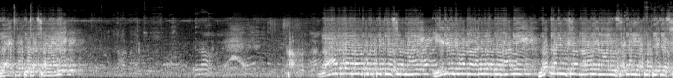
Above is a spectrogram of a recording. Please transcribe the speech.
లైట్ పూర్తి వచ్చాయి నాలుగో రౌండ్ పూర్తి చేసుకున్నాయి ఎనిమిది వందల అడుగుల దూరాన్ని ఒక్క నిమిషం నలభై నాలుగు సెకండ్లు పూర్తి చేసుకున్నాయి ఆహా! ఎట్లా? ఆహా! ఆహా! ఏమన్నా రెండవ తరగతి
